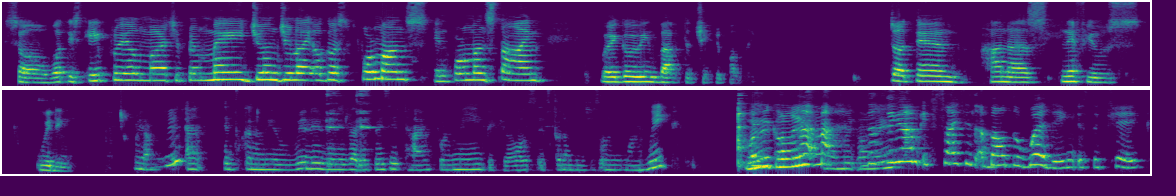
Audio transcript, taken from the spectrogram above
So what is April, March, April, May, June, July, August? Four months. In four months' time, we're going back to Czech Republic to attend Hannah's nephew's wedding. Yeah, and it's gonna be a really, really very busy time for me because it's gonna be just only one week. One week only. Ma- ma- One week the thing I'm excited about the wedding is the cake.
